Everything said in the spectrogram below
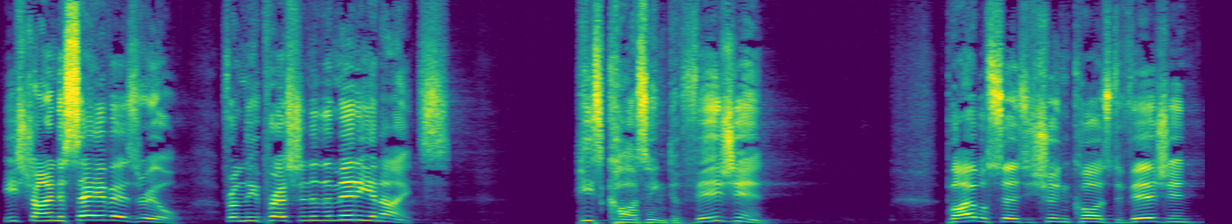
He's trying to save Israel from the oppression of the Midianites. He's causing division. The Bible says you shouldn't cause division.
